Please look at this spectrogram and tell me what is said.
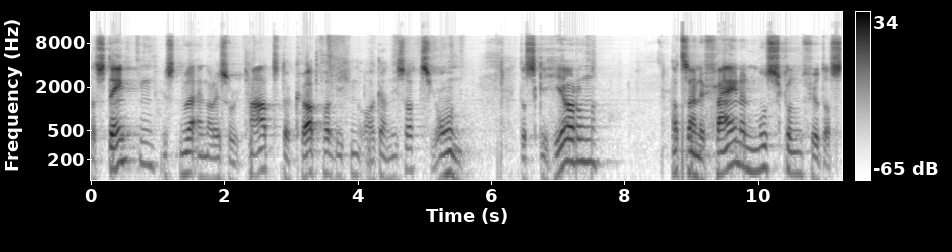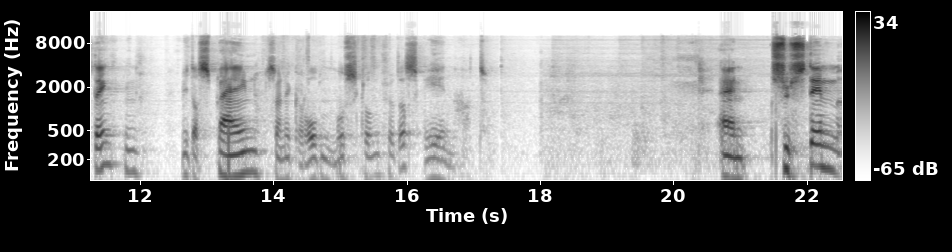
Das Denken ist nur ein Resultat der körperlichen Organisation. Das Gehirn hat seine feinen Muskeln für das Denken, wie das Bein seine groben Muskeln für das Gehen hat. Ein System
